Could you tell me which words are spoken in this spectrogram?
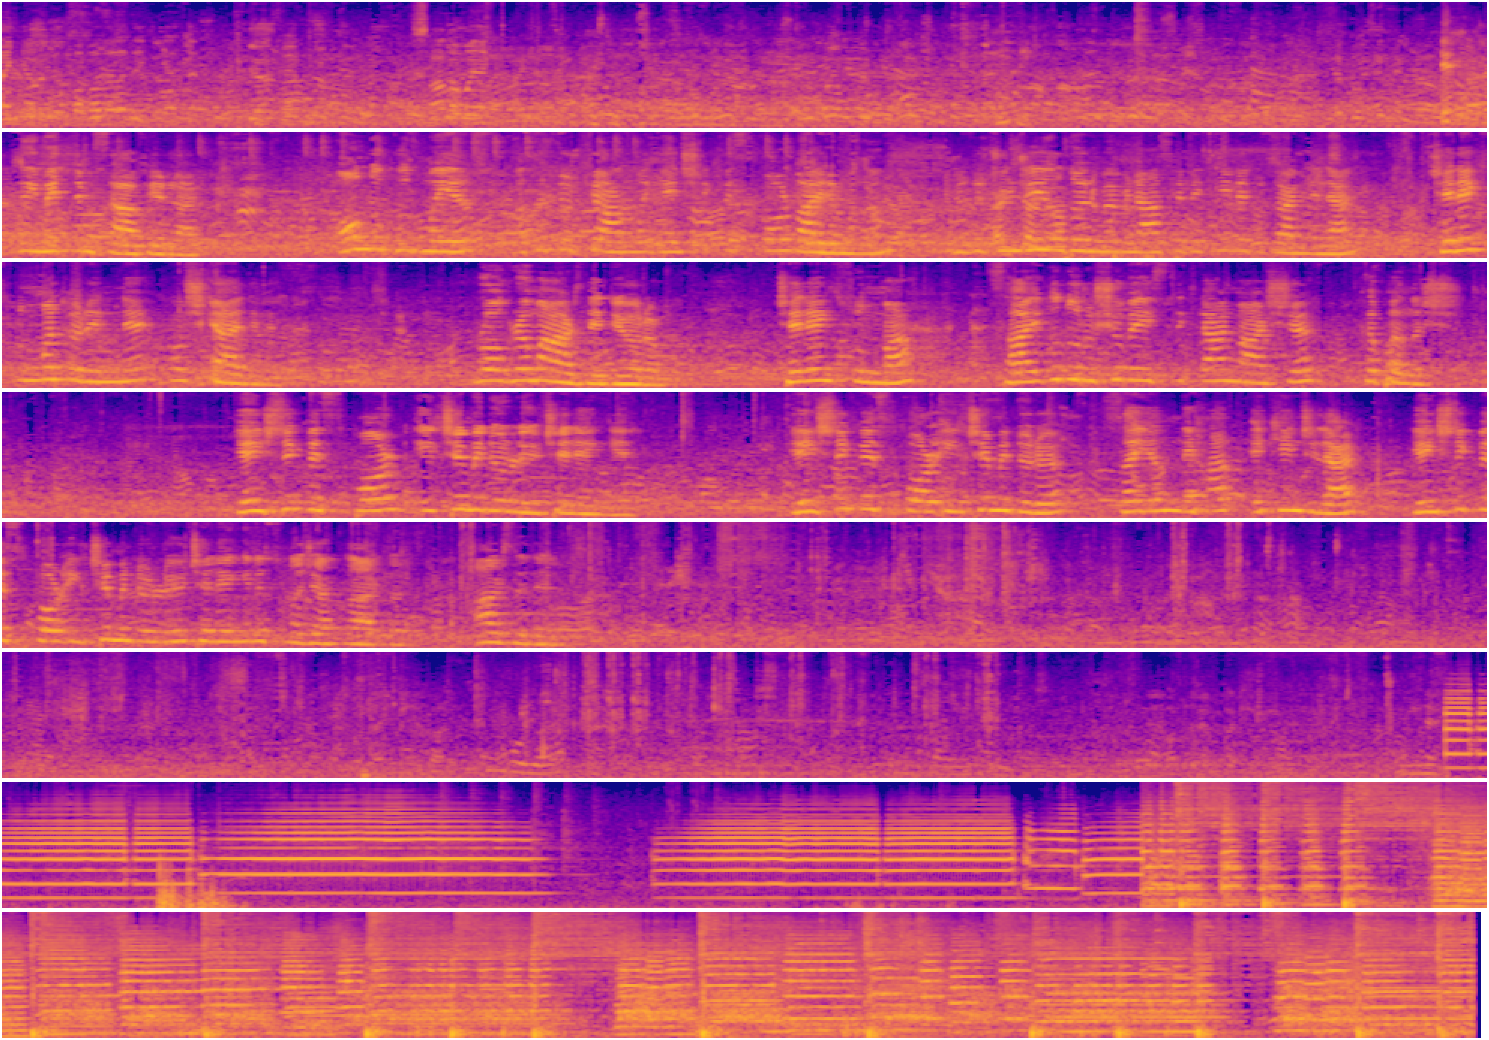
yan yana babalara denk geldi. Sağlam. Kıymetli misafirler, 19 Mayıs Atatürk'ü anma Gençlik ve Spor Bayramı'nın 103. yıl dönümü münasebetiyle düzenlenen çelenk sunma törenine hoş geldiniz. Programı arz ediyorum. Çelenk sunma, saygı duruşu ve istiklal marşı, kapanış. Gençlik ve Spor İlçe Müdürlüğü Çelengi. Gençlik ve Spor İlçe Müdürü Sayın Nihat Ekinciler, Gençlik ve Spor İlçe Müdürlüğü çelengini sunacaklardır. Arz ederim.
